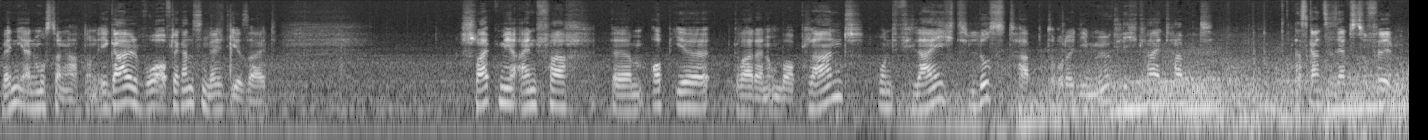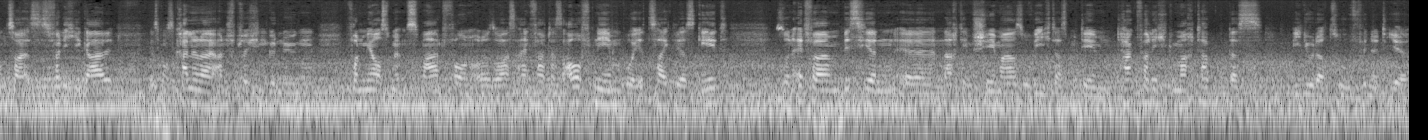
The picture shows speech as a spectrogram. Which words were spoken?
wenn ihr einen Mustang habt und egal wo auf der ganzen Welt ihr seid, schreibt mir einfach, ähm, ob ihr gerade einen Umbau plant und vielleicht Lust habt oder die Möglichkeit habt, das Ganze selbst zu filmen. Und zwar ist es völlig egal, es muss keinerlei Ansprüchen genügen, von mir aus mit dem Smartphone oder sowas, einfach das aufnehmen, wo ihr zeigt, wie das geht. So in etwa ein bisschen äh, nach dem Schema, so wie ich das mit dem Tagverlicht gemacht habe. Das Video dazu findet ihr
